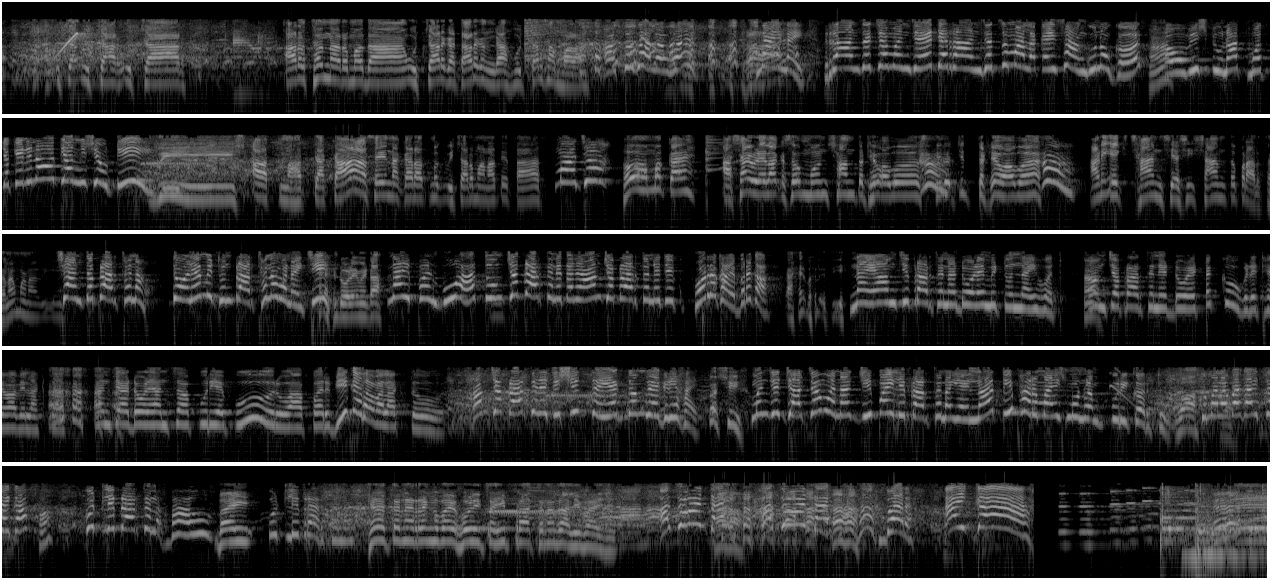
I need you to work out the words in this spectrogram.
उच्चार उच्चार उच्चार. अर्थ नर्मदा उच्चार गटार गंगा उच्चार सांभाळा. असं झालं होय? नाही नाही. रांझच्या म्हणजे त्या रांझचं मला काही सांगू नकोस. हा? अहो विष पिऊन आत्महत्या केली ना हो त्यांनी शेवटी. विष आत्महत्या का? असे नकारात्मक विचार मनात येतात. माझ्या? हो मग काय? अशा वेळेला कसं मन शांत ठेवावं स्थिर चित्त ठेवावं हा. आणि एक छानशी अशी शांत प्रार्थना म्हणावी. शांत प्रार्थना. डोळे मिठून प्रार्थना म्हणायची. डोळे मिटा. नाही पण बुवा तुमच्या प्रार्थनेत आणि आमच्या प्रार्थनेत एक फरक आहे बरं का? काय बरं ती नाही आमची प्रार्थना डोळे मिटून नाही होत. आमच्या प्रार्थनेत डोळे टक्क उघडे ठेवावे लागतात. आणि त्या डोळ्यांचा पुरेपूर वापर बी करावा लागतो. आमच्या प्रार्थनेची शिस्त एकदम वेगळी आहे. कशी? म्हणजे ज्याच्या मनात जी पहिली प्रार्थना येईल ना ती फरमाईश म्हणून पुरी करतो. तुम्हाला बघायचंय का? कुठली प्रार्थना? भाऊ बाई. कुठली प्रार्थना? खेळताना रंगबाई होळीचा ही प्रार्थना झाली पाहिजे. असं म्हणताय? असं म्हणताय? बर ऐका. खेळताना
